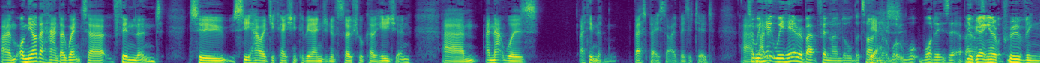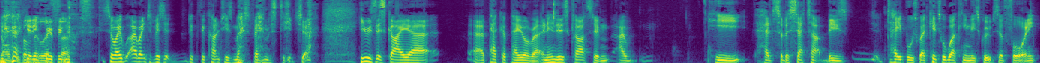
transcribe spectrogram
Um, on the other hand, I went to Finland to see how education could be an engine of social cohesion. Um, and that was, I think, the best place that I visited. Um, So we hear, we hear about Finland all the time. Yes. What, what, what is it about? You're getting an approving nod from getting Melissa. briefing. So I, I went to visit the, the country's most famous teacher. He was this guy, uh, uh, Pekka Peura, and in his classroom, I, he had sort of set up these tables where kids were working in these groups of four, and he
